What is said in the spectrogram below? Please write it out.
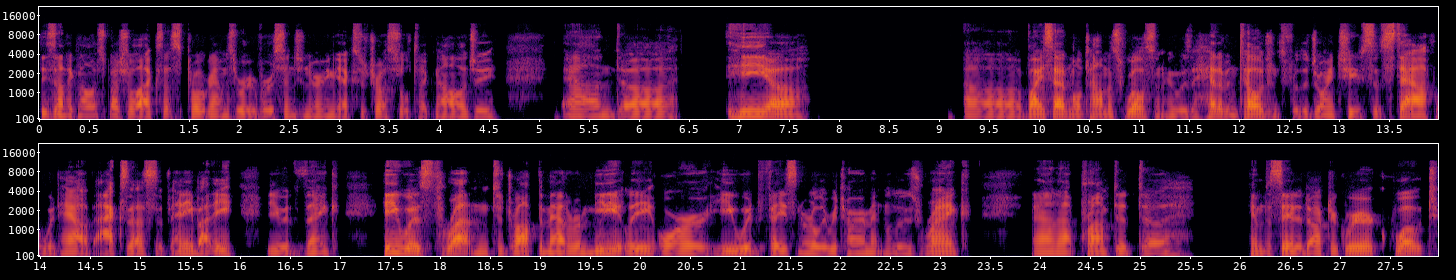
these unacknowledged special access programs were reverse engineering extraterrestrial technology. And uh, he, uh, uh, Vice Admiral Thomas Wilson, who was a head of intelligence for the Joint Chiefs of Staff, who would have access, if anybody, you would think, he was threatened to drop the matter immediately or he would face an early retirement and lose rank. And that prompted uh, him to say to Dr. Greer, quote,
